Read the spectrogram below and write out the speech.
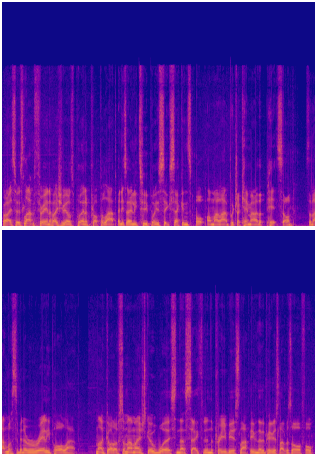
Right, so it's lap three and I've actually been able to put in a proper lap and it's only 2.6 seconds up on my lap which I came out of the pits on. So that must have been a really poor lap. My god, I've somehow managed to go worse in that sector than the previous lap even though the previous lap was awful.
